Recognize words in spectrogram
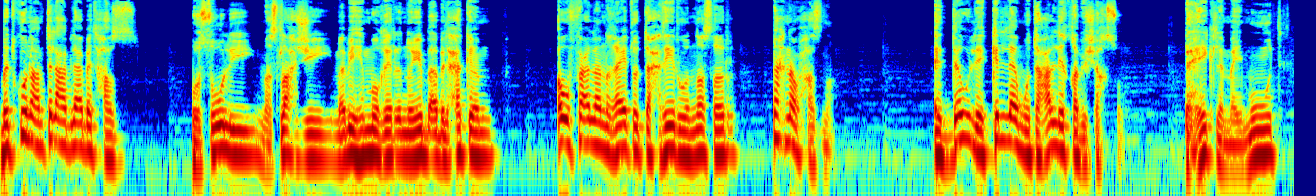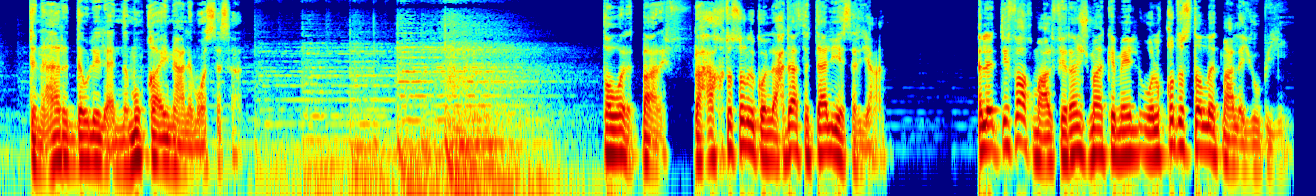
بتكون عم تلعب لعبة حظ. وصولي مصلحجي ما بيهمه غير إنه يبقى بالحكم. أو فعلا غايته التحرير والنصر نحن وحظنا. الدولة كلها متعلقة بشخصه. لهيك لما يموت تنهار الدولة لأنها مو قائمة على مؤسسات. طولت بعرف رح أختصر لكم الأحداث التالية سريعا. الاتفاق مع الفرنج ما كمل والقدس ضلت مع الأيوبيين.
